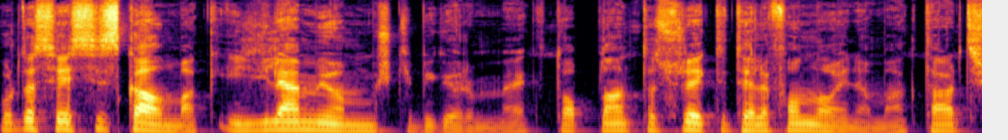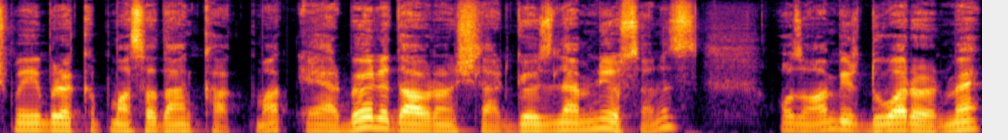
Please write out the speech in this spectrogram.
Burada sessiz kalmak, ilgilenmiyormuş gibi görünmek, toplantıda sürekli telefonla oynamak, tartışmayı bırakıp masadan kalkmak. Eğer böyle davranışlar gözlemliyorsanız o zaman bir duvar örme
